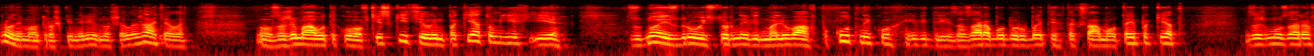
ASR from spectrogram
Ну, нема трошки нерівно ще лежать, але ну, зажимав отакого в тіски цілим пакетом їх і з одної і з другої сторони відмалював по кутнику і відрізав. Зараз буду робити так само той пакет. Зажму зараз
